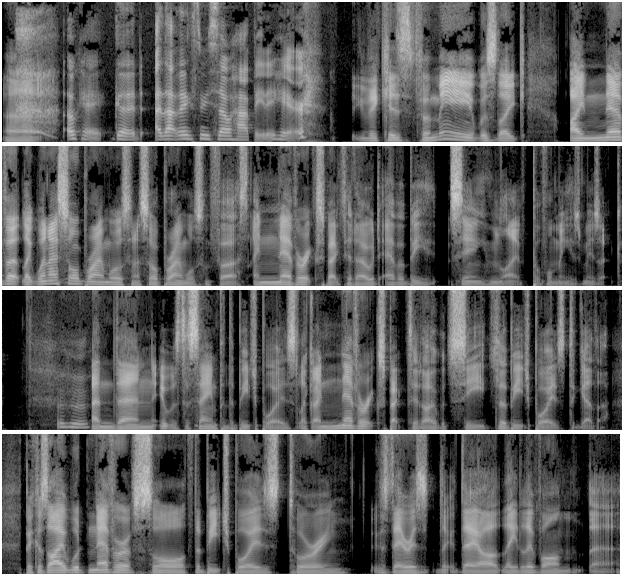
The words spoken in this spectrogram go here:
Uh, Okay, good. That makes me so happy to hear. Because for me it was like I never like when I saw Brian Wilson, I saw Brian Wilson first. I never expected I would ever be seeing him live performing his music. Mm-hmm. And then it was the same for the Beach Boys. Like I never expected I would see the Beach Boys together because I would never have saw the Beach Boys touring because there is they are they live on uh,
